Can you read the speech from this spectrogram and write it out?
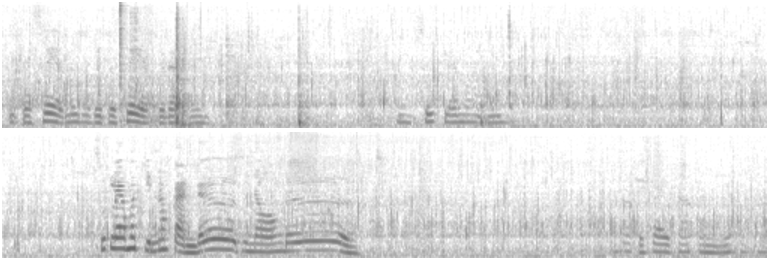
เป็นตะเซ่บหรือจะเป็นตะเซ่ก็ได้ซุกแล้วมั้งซุกแล้วมากินน้ำกันเด้อพี่น้องเด้อ ใส่ข้ากันนี้ค่ะ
